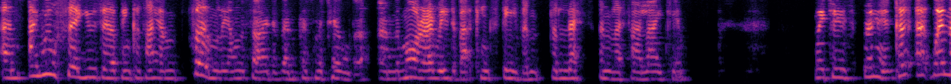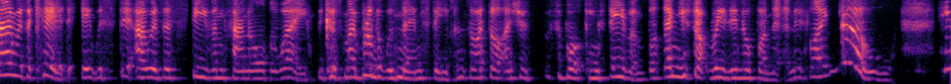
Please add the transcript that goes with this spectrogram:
And I will say usurping because I am firmly on the side of Empress Matilda. And the more I read about King Stephen, the less and less I like him which is brilliant. Uh, when I was a kid, it was I was a Stephen fan all the way because my brother was named Stephen, so I thought I should support King Stephen. But then you start reading up on it, and it's like, no, he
